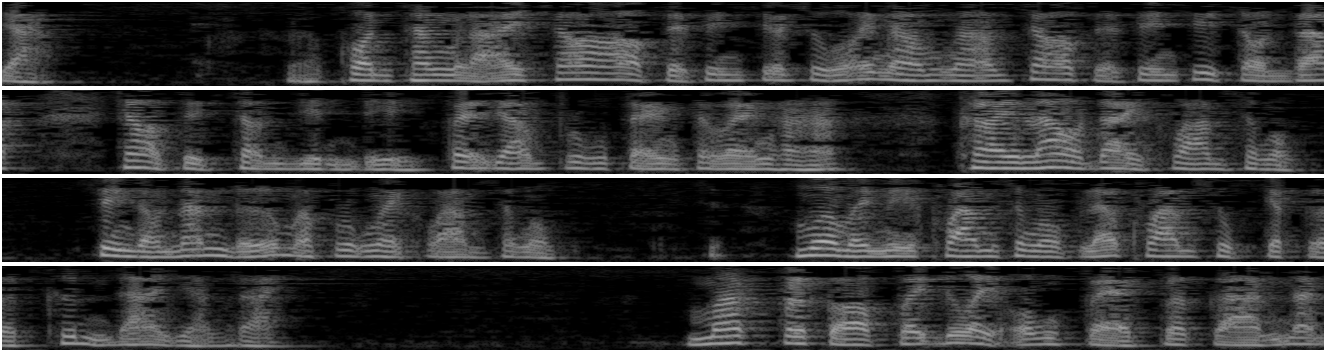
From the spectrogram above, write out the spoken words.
อยาก คนทั้งหลายชอบแต่สิ่งสวยงามงามชอบแต่สิ่งที่ตนรัก ชอบติดตนยินดี พยายามปรุงแต่งแสวงหา ใครเล่าได้ความสงบ สิ่งเหล่านั้นหรือมาปรุงให้ความสงบ เมื่อไม่มีความสงบแล้วความสุขจะเกิดขึ้นได้อย่างไรมักประกอบไปด้วยองค์แปดประการนั้น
